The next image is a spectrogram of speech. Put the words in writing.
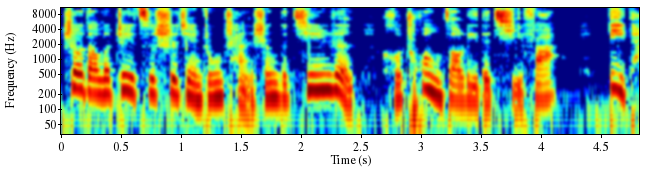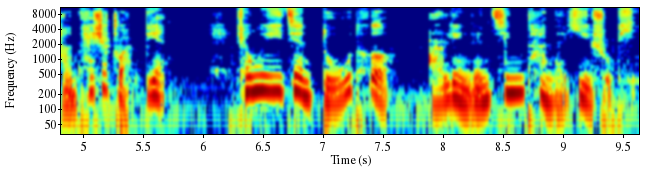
受到了这次事件中产生的坚韧和创造力的启发，地毯开始转变，成为一件独特。而令人惊叹的艺术品。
